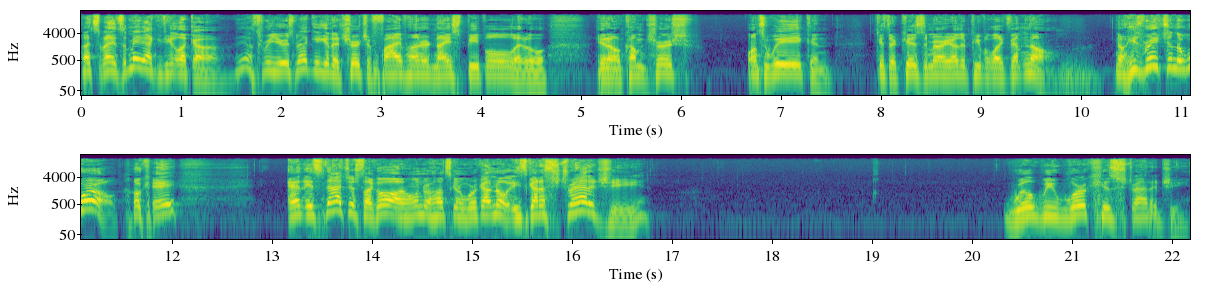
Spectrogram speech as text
Let's, maybe I can get like a, yeah, three years, maybe I can get a church of 500 nice people that will, you know, come to church once a week and get their kids to marry other people like them. No. No, he's reaching the world, okay? And it's not just like, oh, I wonder how it's going to work out. No, he's got a strategy. Will we work his strategy?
